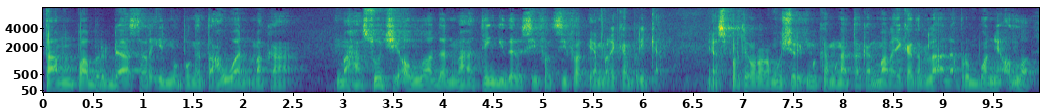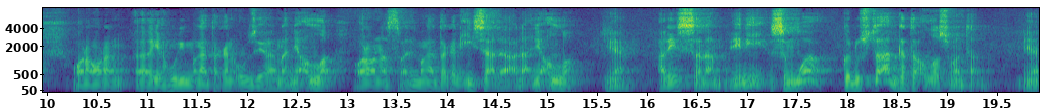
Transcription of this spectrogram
Tanpa berdasar ilmu pengetahuan. Maka maha suci Allah dan maha tinggi dari sifat-sifat yang mereka berikan. Ya, seperti orang-orang musyrik Mekah mengatakan malaikat adalah anak perempuannya Allah. Orang-orang uh, Yahudi mengatakan Uzair anaknya Allah. Orang Nasrani mengatakan Isa adalah anaknya Allah. Ya, alaihissalam. Ini semua kedustaan kata Allah SWT. Ya.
